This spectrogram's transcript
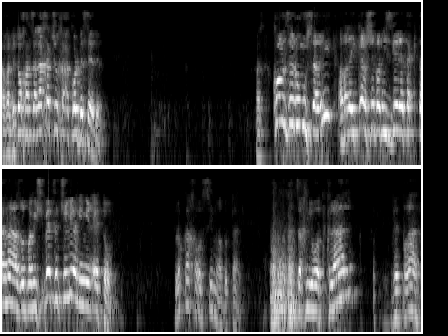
אבל בתוך הצלחת שלך הכל בסדר. אז כל זה לא מוסרי, אבל העיקר שבמסגרת הקטנה הזאת, במשבצת שלי, אני נראה טוב. לא ככה עושים, רבותיי. צריך לראות כלל ופרט.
